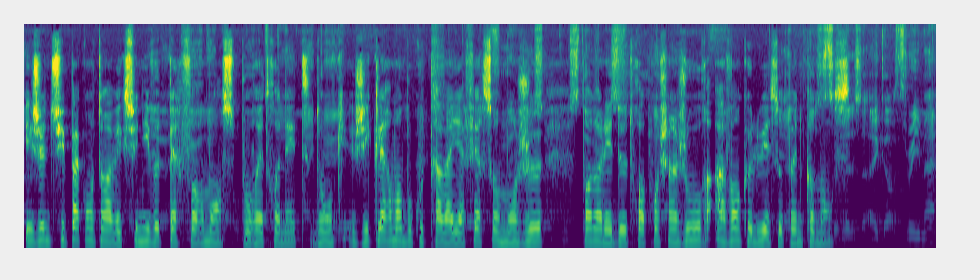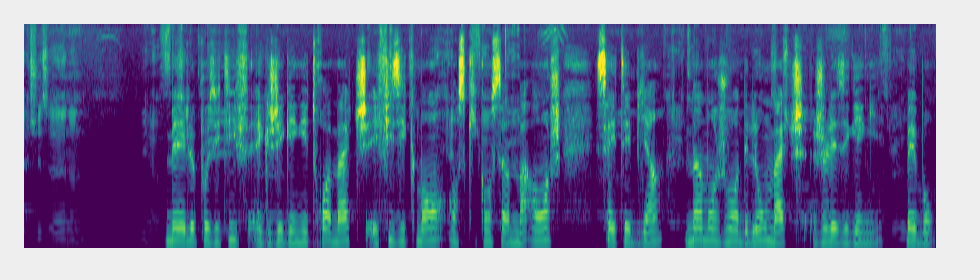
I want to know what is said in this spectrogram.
Et je ne suis pas content avec ce niveau de performance, pour être honnête. Donc j'ai clairement beaucoup de travail à faire sur mon jeu pendant les deux, trois prochains jours avant que l'US Open commence. Mais le positif est que j'ai gagné trois matchs et physiquement, en ce qui concerne ma hanche, ça a été bien. Même en jouant des longs matchs, je les ai gagnés. Mais bon,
